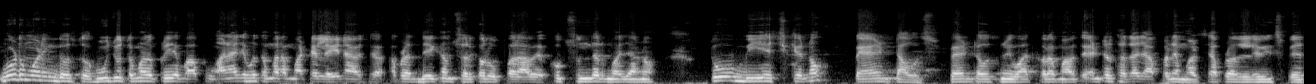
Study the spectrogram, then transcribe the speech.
ગુડ મોર્નિંગ દોસ્તો, હું છું તમારો પ્રિય બાપુ. અને આજે હું તમારા માટે લઈને આવ્યો છું. આપણા દેગામ સર્કલ ઉપર આવે, ખૂબ સુંદર મજાનો ટુ બીએચકે નો પેન્ટ હાઉસ પેન્ટ હાઉસની વાત કરવામાં આવે તો એન્ટર થતા જ આપણને મળશે આપણો લિવિંગ સ્પેસ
